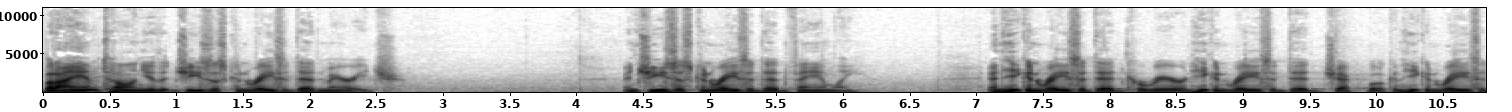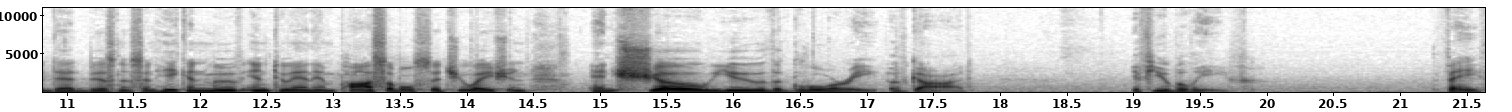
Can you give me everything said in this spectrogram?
But I am telling you that Jesus can raise a dead marriage. And Jesus can raise a dead family. And he can raise a dead career. And he can raise a dead checkbook. And he can raise a dead business. And he can move into an impossible situation and show you the glory of God if you believe. Faith.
